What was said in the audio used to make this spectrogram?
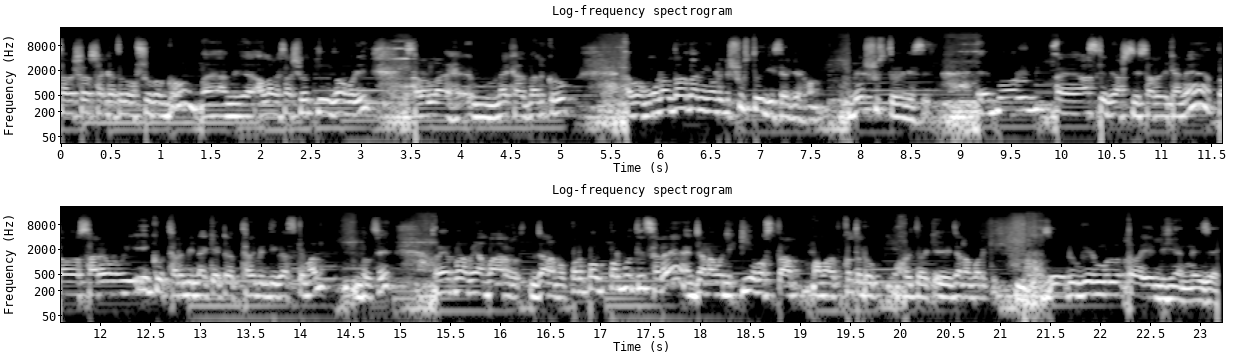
স্যারের সাথে সাক্ষাৎ হলো সৌভাগ্য আমি আল্লাহ কাছে আশীর্বাদ দোয়া করি, স্যার আল্লাহ নেখা দান করুক। এবং ওনার দ্বারা আমি অনেক সুস্থ হয়ে গেছি আর কি এখন, বেশ সুস্থ হয়ে গেছি। এরপর আজকে আমি আসছি স্যারের এখানে, তো স্যারের ওই ইকো থেরাপি নাকি একটা থেরাপি দিবে আজকে আমার, বলছে। এরপর আমি আবার জানাব। পর- পর- পরবর্তী স্যারে জানাব যে কি অবস্থা, আমার কতটুকু হয়তো আর কি জানাব আর কি। যে রোগীর মূলত এভিয়ান এই যে,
